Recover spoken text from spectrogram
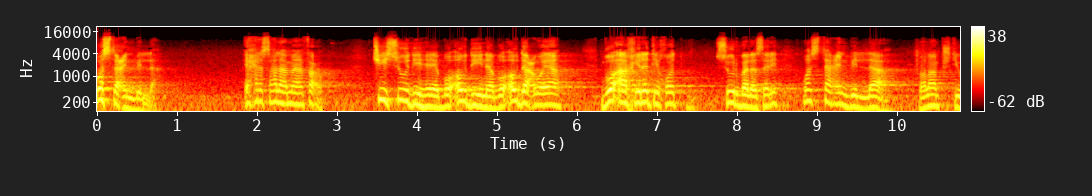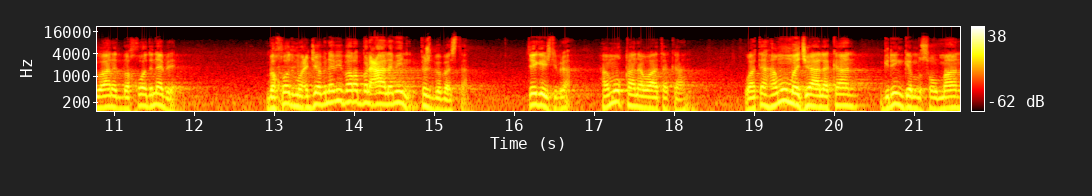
واستعن بالله. احرص على ما ينفعك. چی سوودی هەیە؟ بۆ ئەو دینە بۆ ئەو داوەیە بۆ ئاخرەتی خۆت سوور بە لەسەری وەستعین بالله. بەڵام پشتیوانت بە خۆت نەبێ. خۆت معجب نەبی بە ڕب العالمین پشت ببەستە تێگەیشتی برا هەموو قەنەواتەکان واتە هەموو مەجالەکان گرنگە مسلمان.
